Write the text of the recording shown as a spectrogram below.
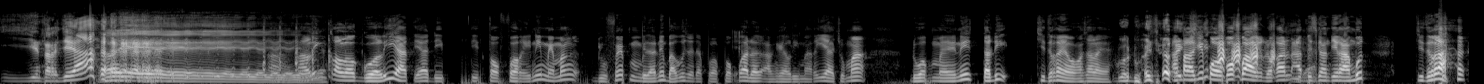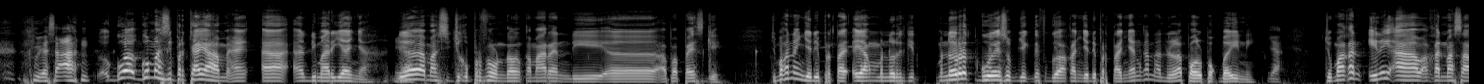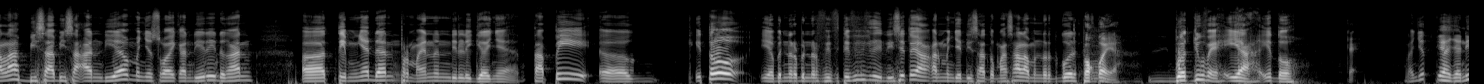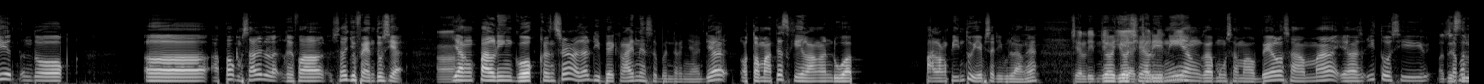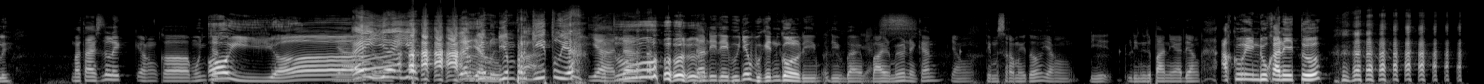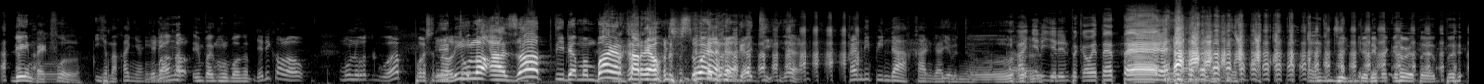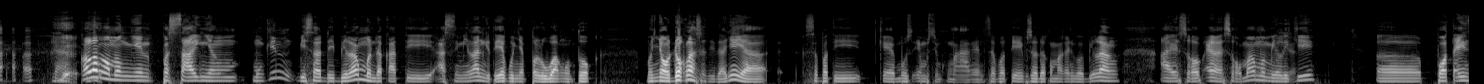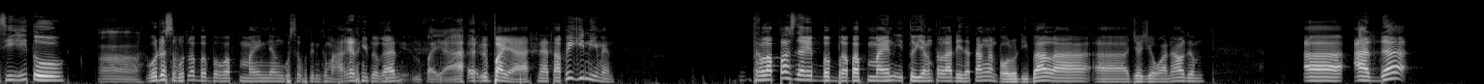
Iya, hmm. ntar aja ya. oh, iya, iya, iya, iya, iya, iya, iya, iya, iya. Paling iya. kalau gue lihat ya di di top 4 ini memang Juve pembeliannya bagus ada Paul Pogba ada Angel Di Maria cuma dua pemain ini tadi cedera ya kalau nggak salah ya Dua-duanya lagi. apalagi Paul Pogba gitu kan abis ganti rambut cedera kebiasaan Gua gua masih percaya sama eh, eh, di Marianya. Dia masih cukup perform tahun kemarin di eh, apa PSG. Cuma kan yang jadi pertanyaan yang menurut kit- menurut gue subjektif gue akan jadi pertanyaan kan adalah Paul Pogba ini. ya Cuma kan ini uh, akan masalah bisa-bisaan dia menyesuaikan diri dengan uh, timnya dan permainan di liganya. Tapi uh, itu ya benar-benar 50-50 di situ yang akan menjadi satu masalah menurut gue. Pogba ya? Buat Juve, iya itu. Oke. Lanjut. Ya jadi untuk eh apa misalnya rival saya Juventus ya. Ah. Yang paling gue concern adalah di backline-nya sebenarnya. Dia otomatis kehilangan dua palang pintu ya bisa dibilang ya. Celini, Giorgio iya, Chiellini yang gabung sama Bell sama ya itu si Matis siapa? Deli. Matthijs de Ligt yang ke Munchen. Oh iya. Eh iya iya, yang Ya, diam diam pergi itu ya. Ya, dan, dan di debutnya bikin gol di di Bay- Bayern Munich kan, yang tim serem itu, yang di lini depannya ada yang aku rindukan itu. Dia impactful. Iya makanya. Jadi banget, kalau- impactful banget. Jadi kalau menurut gua personally Itulah azab tidak membayar karyawan sesuai dengan gajinya. kan dipindahkan Iya gajinya. betul. Makanya dijadiin PKWTT. Anjing jadi PKWT itu. Nah, kalau ngomongin pesaing yang mungkin bisa dibilang mendekati AC Milan gitu ya punya peluang untuk menyodok lah setidaknya ya seperti kayak mus eh, musim kemarin seperti episode kemarin gue bilang AS Roma, eh, AS Roma memiliki eh, potensi itu Ah. gue udah sebut lah beberapa pemain yang gue sebutin kemarin gitu kan Lupa ya. lupa ya nah tapi gini men terlepas dari beberapa pemain itu yang telah didatangkan Paulo Dybala, uh, Jojo Wijnaldum uh, ada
